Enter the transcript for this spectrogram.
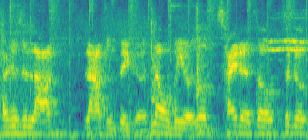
它就是拉拉住这个。那我们有时候拆的时候，这个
